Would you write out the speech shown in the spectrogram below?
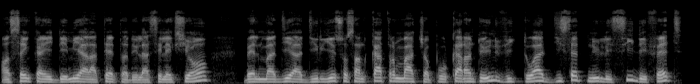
En cinq ans et demi à la tête de la sélection, Belmadi a dirigé 64 matchs pour 41 victoires, 17 nuls et 6 défaites.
